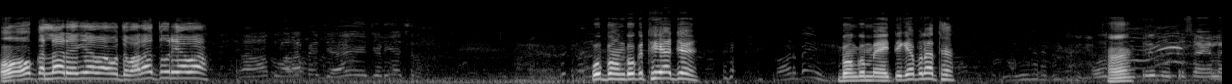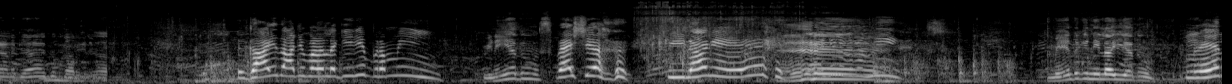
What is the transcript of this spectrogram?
ਉਹ ਉਹ ਕੱਲਾ ਰਹਿ ਗਿਆ ਵਾ ਉਹ ਦੁਬਾਰਾ ਤੁਰਿਆ ਵਾ ਹਾਂ ਦੁਬਾਰਾ ਭੇਜਿਆ ਇਹ ਜਿਹੜੀਆਂ ਉਹ ਬੋਂਗੋ ਕਿੱਥੇ ਅੱਜ ਬੋਂਗੋ ਮੈਚ ਤੇ ਗਿਆ ਭਲਾ ਹੱਥ ਹਾਂ ਸਕੂਟਰੀ ਮੋਟਰਸਾਈਕਲ ਲੈਣ ਗਿਆ ਇਹ ਦਰਸ ਗਾਇਸ ਅੱਜ ਬਣ ਲੱਗੀ ਜੀ ਬ੍ਰਹਮੀ। ਪੀਣੀ ਆ ਤੂੰ? ਸਪੈਸ਼ਲ ਪੀ ਲਾਂਗੇ। ਬ੍ਰਹਮੀ ਮਿਹਨਤ ਕਿੰਨੀ ਲਾਈ ਆ ਤੂੰ? ਮਿਹਨਤ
